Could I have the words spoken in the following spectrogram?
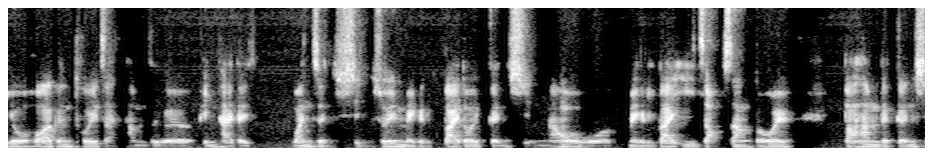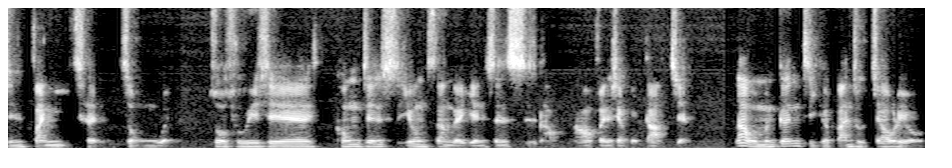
优化跟推展他们这个平台的完整性，所以每个礼拜都会更新。然后我每个礼拜一早上都会把他们的更新翻译成中文，做出一些空间使用上的延伸思考，然后分享给大家。那我们跟几个版主交流，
